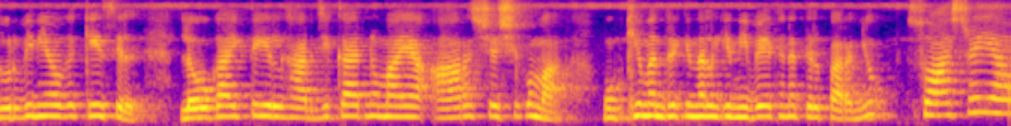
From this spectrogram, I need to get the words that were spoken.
ദുർവിനിയോഗ കേസിൽ ലോകായുക്തയിൽ ഹർജിക്കാരനുമായ ആർ എസ് ശശികുമാർ മുഖ്യമന്ത്രിക്ക് നൽകിയ നിവേദനത്തിൽ പറഞ്ഞു. സ്വാശ്രയ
